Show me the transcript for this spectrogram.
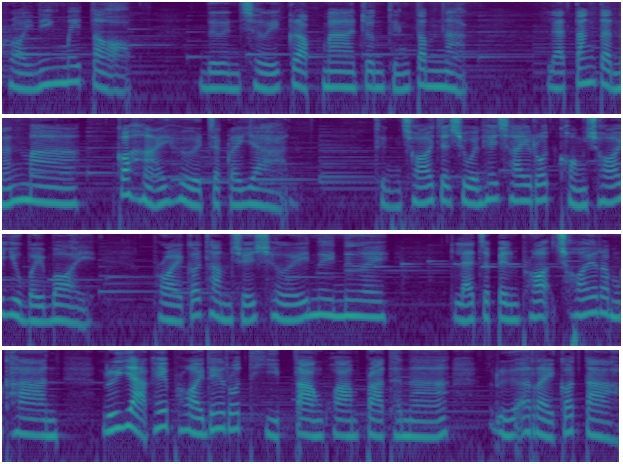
พลอยนิ่งไม่ตอบ เดินเฉยกลับมาจนถึงตำหนัก และตั้งแต่นั้นมาก็หายเห่อจักรยาน ถึงช้อยจะชวนให้ใช้รถของช้อยอยู่บ่อยๆพลอยก็ทำเฉยๆเนือยๆ และจะเป็นเพราะช้อยรำคาญ หรืออยากให้พลอยได้รถถีบตามความปรารถนา หรืออะไรก็ตาม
